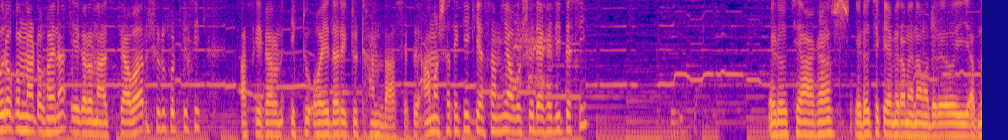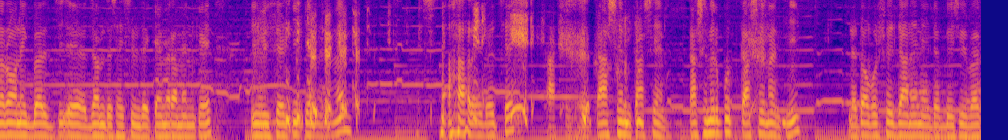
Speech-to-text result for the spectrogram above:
ওই রকম নাটক হয় না এই কারণে আজকে আবার শুরু করতেছি। আজকে কারণ একটু ওয়েদার একটু ঠান্ডা আছে। তো আমার সাথে কি কি আছে আমি অবশ্যই দেখা দিতেছি। এটা হচ্ছে আকাশ, এটা হচ্ছে ক্যামেরাম্যান আমাদের ওই আপনারা অনেকবার জানতে চাইছেন যে ক্যামেরাম্যানকে হয়েছে কি ক্যামেরাম্যান? আর এটা হচ্ছে কাশেম কাশেম, কাশেমের পুত কাশেম আর কি। এটা তো অবশ্যই জানেন এটা বেশিরভাগ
